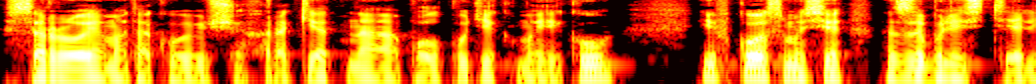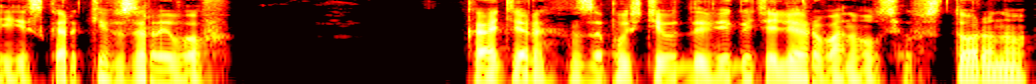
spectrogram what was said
с роем атакующих ракет на полпути к маяку, и в космосе заблестели искорки взрывов. Катер, запустив двигатель, рванулся в сторону,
